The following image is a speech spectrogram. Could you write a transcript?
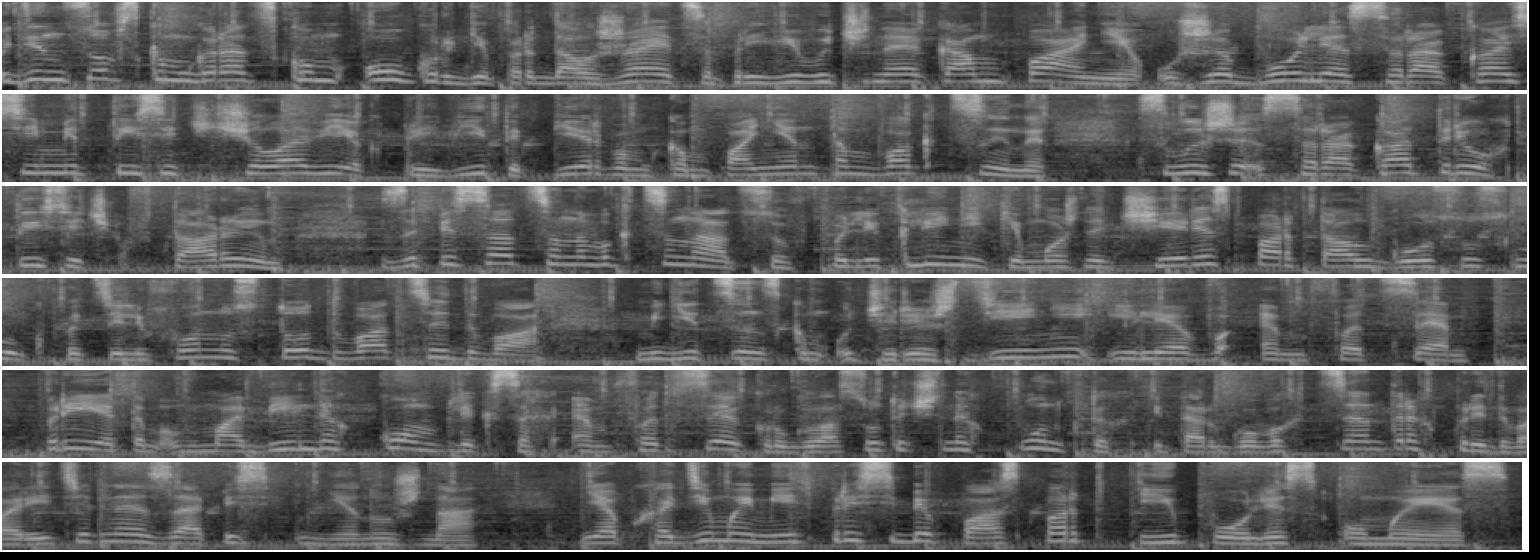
В Одинцовском городском округе продолжается прививочная кампания. Уже более 47 тысяч человек привиты первым компонентом вакцины, свыше 43 тысяч вторым. Записаться на вакцинацию в поликлинике можно через портал госуслуг по телефону 122 в медицинском учреждении или в МФЦ. При этом в мобильных комплексах МФЦ, круглосуточных пунктах и торговых центрах предварительная запись не нужна. Необходимо иметь при себе паспорт и полис ОМС.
